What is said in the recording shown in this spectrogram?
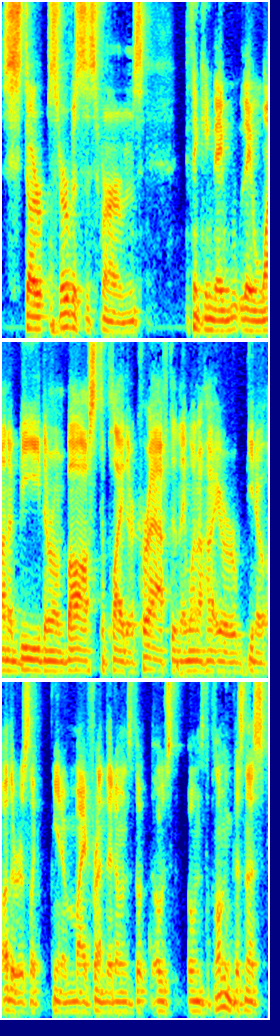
start services firms thinking they they want to be their own boss to apply their craft and they want to hire you know others like you know my friend that owns the owns, owns the plumbing business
